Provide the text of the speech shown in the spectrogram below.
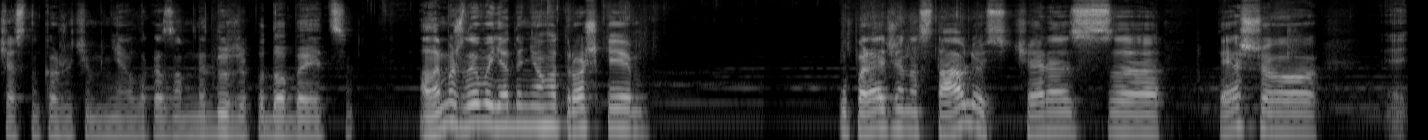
Чесно кажучи, мені Алаказам не дуже подобається. Але, можливо, я до нього трошки упереджено ставлюсь через е, те, що е,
